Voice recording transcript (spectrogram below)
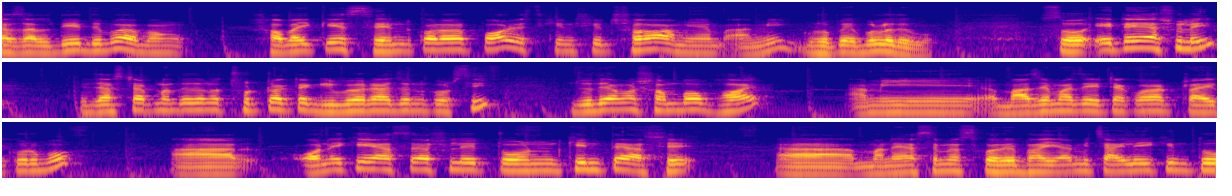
রেজাল্ট দিয়ে দেবো এবং সবাইকে সেন্ড করার পর স্ক্রিনশিট সহ আমি আমি গ্রুপে বলে দেবো। সো এটাই আসলেই। জাস্ট আপনাদের জন্য ছোট্ট একটা গিভওয়ের আয়োজন করছি। যদি আমার সম্ভব হয়, আমি মাঝে মাঝে এটা করার ট্রাই করব। আর অনেকেই আছে আসলে টোন কিনতে আসে মানে এস এম এস করে, ভাই, আমি চাইলেই কিন্তু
